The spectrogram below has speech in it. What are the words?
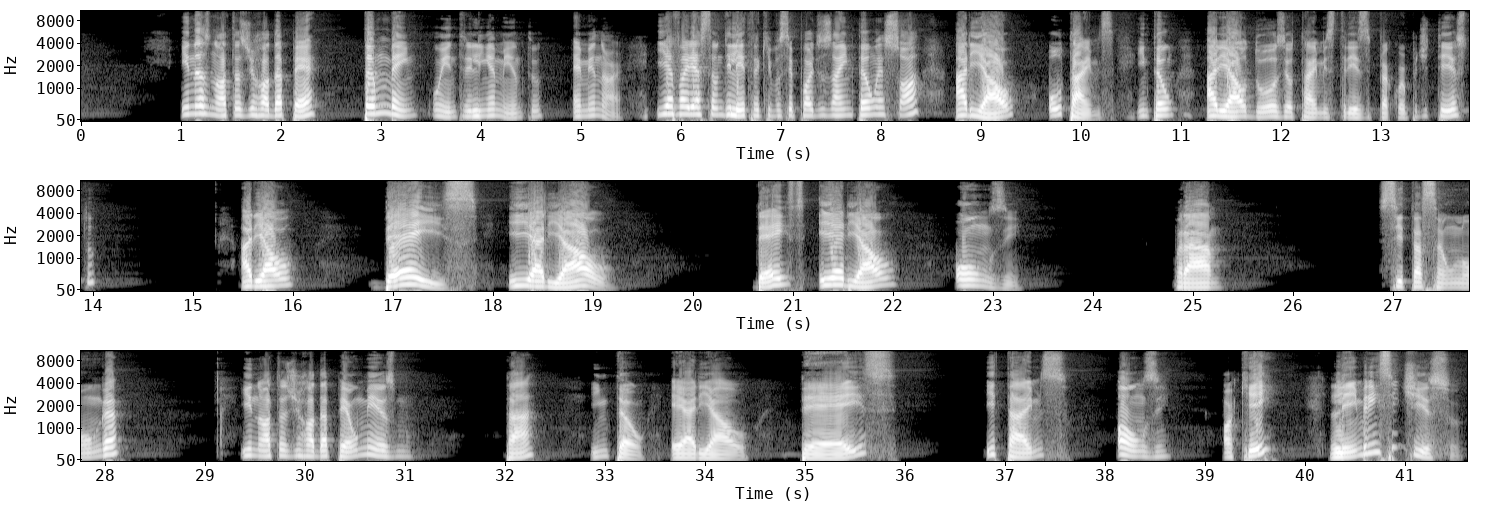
E nas notas de rodapé, também o entrelinhamento é menor. E a variação de letra que você pode usar, então, é só Arial ou Times. Então, Arial 12 ou Times 13 para corpo de texto. Arial 10 e Arial 10 e Arial 11 para citação longa e notas de rodapé o mesmo, tá? Então, é Arial 10 e Times 11, ok? Lembrem-se disso.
